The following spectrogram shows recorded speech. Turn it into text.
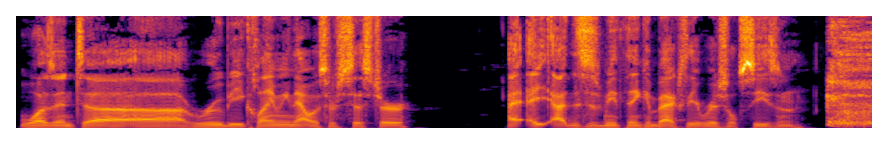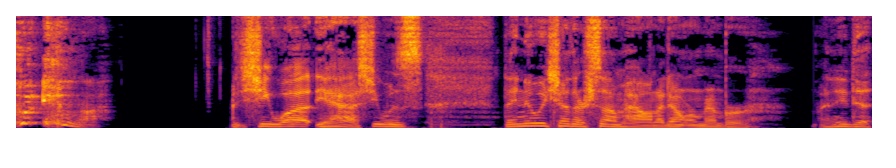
wasn't uh, uh, Ruby claiming that was her sister. I, I, I, this is me thinking back to the original season. She was, yeah, she was. They knew each other somehow, and I don't remember. I need to.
